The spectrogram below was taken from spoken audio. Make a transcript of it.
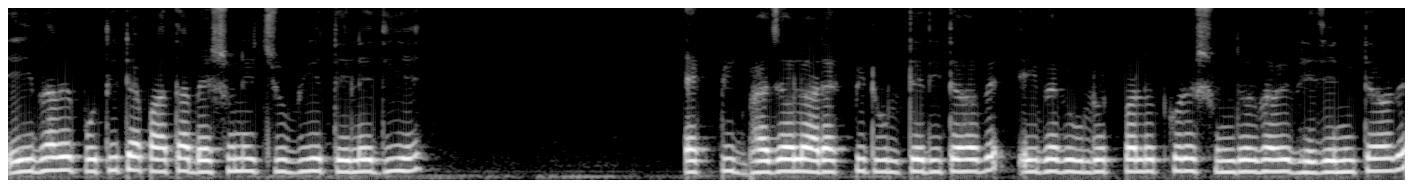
এইভাবে প্রতিটা পাতা বেসনে চুবিয়ে তেলে দিয়ে এক পিঠ ভাজা হলো আর এক পিঠ উল্টে দিতে হবে। এইভাবে উলট পালট করে সুন্দরভাবে ভেজে নিতে হবে।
